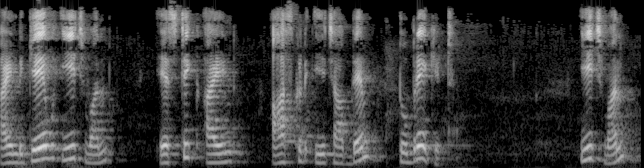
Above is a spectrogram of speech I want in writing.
and gave each one a stick and asked each of them to break it. Each one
